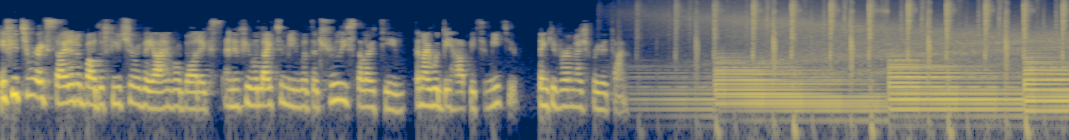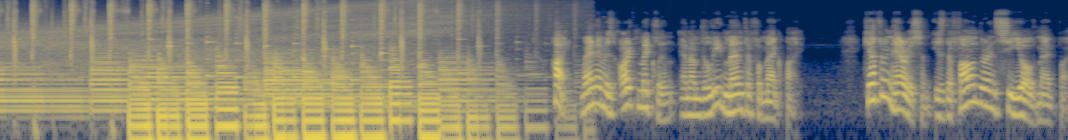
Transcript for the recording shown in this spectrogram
If you two are excited about the future of AI and robotics, and if you would like to meet with a truly stellar team, then I would be happy to meet you. Thank you very much for your time. Hi, my name is Art Micklin, and I'm the lead mentor for Magpie. Catherine Harrison is the founder and CEO of Magpie.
